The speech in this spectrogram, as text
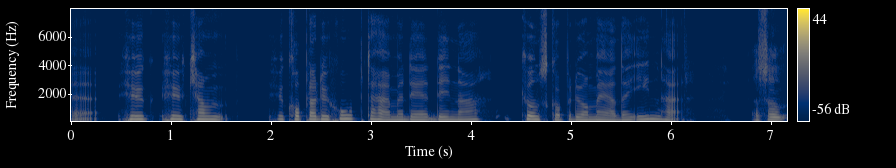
Eh, Hur, hur, kan, hur kopplar du ihop det här med det, dina kunskaper du har med dig in här? Alltså,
